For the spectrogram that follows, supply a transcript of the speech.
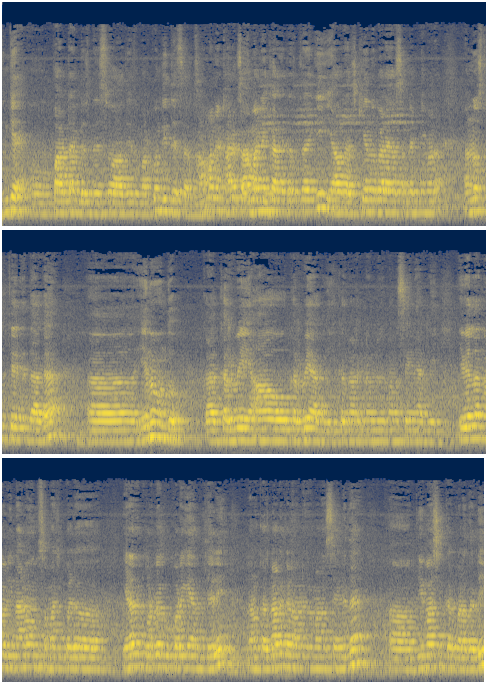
ಹಿಂಗೆ ಪಾರ್ಟ್ ಟೈಮ್ ಬಿಸ್ನೆಸ್ ಅದು ಇದು ಮಾಡ್ಕೊಂಡಿದ್ದೆ ಸರ್. ಸಾಮಾನ್ಯ ಕಾರ್ಯ ಸಾಮಾನ್ಯ ಕಾರ್ಯಕರ್ತರಾಗಿ ಯಾವ ರಾಜಕೀಯನೂ ಬೇಡ ಯಾವ ಸಂಘಟನೆ ಬೇಡ ಅನ್ನೋ ಸ್ಥಿತಿಯಲ್ಲಿದ್ದಾಗ ಏನೋ ಒಂದು ಕರ್ವೆ ಆ ಕರ್ವೆ ಆಗಲಿ ಕರ್ನಾಟಕ ನವನಿರ್ಮಾಣ ಸೇನೆ ಆಗಲಿ ಇವೆಲ್ಲ ನೋಡಿ ನಾನು ಒಂದು ಸಮಾಜಕ್ಕೆ ಏನಾದರೂ ಕೊಡಬೇಕು ಕೊಡುಗೆ ಅಂತೇಳಿ ನಾನು ಕರ್ನಾಟಕ ನವನಿರ್ಮಾಣ ಸೇನೆದ ಭೀಮಾಶಂಕರ್ ಬಣದಲ್ಲಿ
